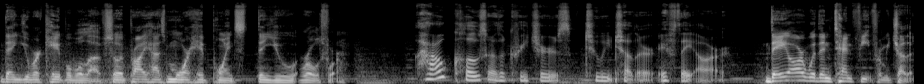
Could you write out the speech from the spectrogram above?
than you were capable of, so it probably has more hit points than you rolled for. How close are the creatures to each other, if they are? They are within 10 feet from each other.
